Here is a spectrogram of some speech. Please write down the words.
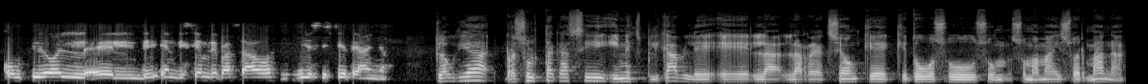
Cumplió el, el, en diciembre pasado 17 años. Claudia, resulta casi inexplicable eh, la, la, reacción que, que tuvo su, su, su, mamá y su hermana.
